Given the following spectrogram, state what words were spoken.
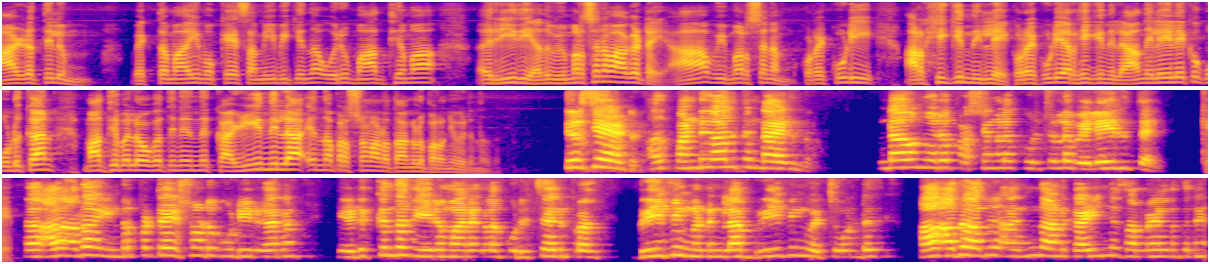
ആഴത്തിലും വ്യക്തമായും ഒക്കെ സമീപിക്കുന്ന ഒരു മാധ്യമ രീതി. അത് വിമർശനമാകട്ടെ. ആ വിമർശനം കുറെ കൂടി അർഹിക്കുന്നില്ലേ? കുറെ കൂടി അർഹിക്കുന്നില്ല. ആ നിലയിലേക്ക് കൊടുക്കാൻ മാധ്യമ ലോകത്തിന് ഇന്ന് കഴിയുന്നില്ല എന്ന പ്രശ്നമാണോ താങ്കൾ പറഞ്ഞു വരുന്നത്? തീർച്ചയായിട്ടും. അത് പണ്ട് കാലത്ത് ഉണ്ടായിരുന്നു ഉണ്ടാവുന്ന ഓരോ പ്രശ്നങ്ങളെ കുറിച്ചുള്ള വിലയിരുത്തൽ അത് ഇന്റർപ്രിട്ടേഷനോട് കൂടിയിട്ട് കാരണം എടുക്കുന്ന തീരുമാനങ്ങളെ കുറിച്ച് അതിന് ബ്രീഫിംഗ് ഉണ്ടെങ്കിൽ ആ ബ്രീഫിംഗ് വെച്ചുകൊണ്ട് ആ അത് അത് എന്താണ്? കഴിഞ്ഞ സമ്മേളനത്തിന്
